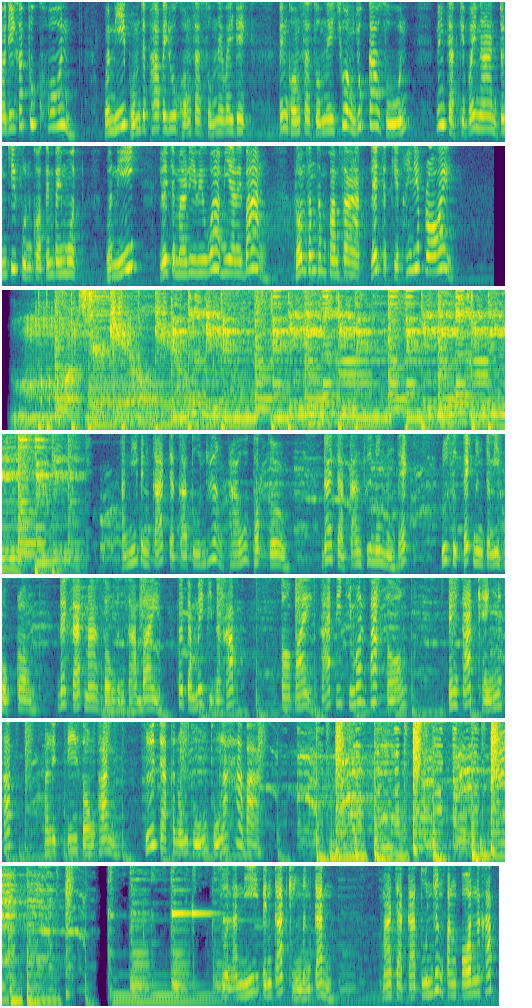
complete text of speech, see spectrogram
สวัสดีครับทุกคน วันนี้ผมจะพาไปดูของสะสมในวัยเด็ก เป็นของสะสมในช่วงยุค 90 เนื่องจากเก็บไว้นานจนขี้ฝุ่นเกาะเต็มไปหมด วันนี้เลยจะมารีวิวว่ามีอะไรบ้าง พร้อมทั้งทำความสะอาดและจัดเก็บให้เรียบร้อย อันนี้เป็นการ์ดจากการ์ตูนเรื่อง Power Pop Girl ได้จากการซื้อนม1แพ็ค รู้สึกแพ็คหนึ่งจะมี 6 กล่อง ได้การ์ดมา 2-3 ใบ ถ้าจำไม่ผิดนะครับ ต่อไปการ์ดดิจิมอนภาค 2 เป็นการ์ดแข็งนะครับ ผลิตปี 2000 ซื้อจากขนมถุงถุงละ 5 บาท ส่วนอันนี้เป็นการ์ดแข็งเหมือนกัน มาจากการ์ตูนเรื่องปังปอนนะครับ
